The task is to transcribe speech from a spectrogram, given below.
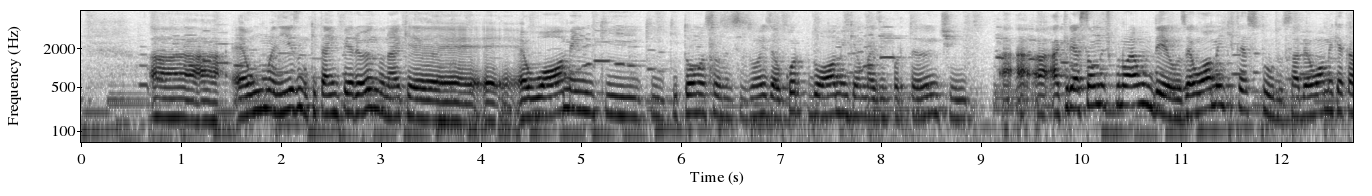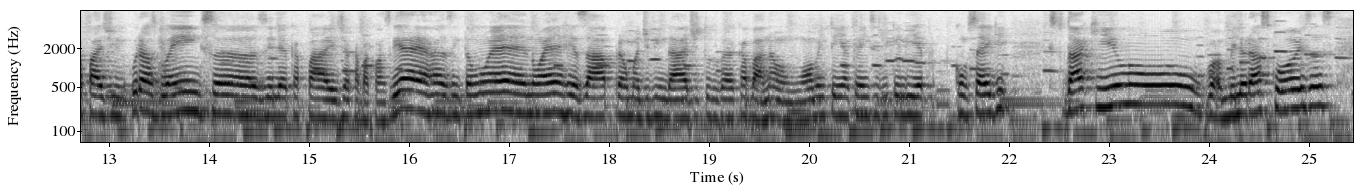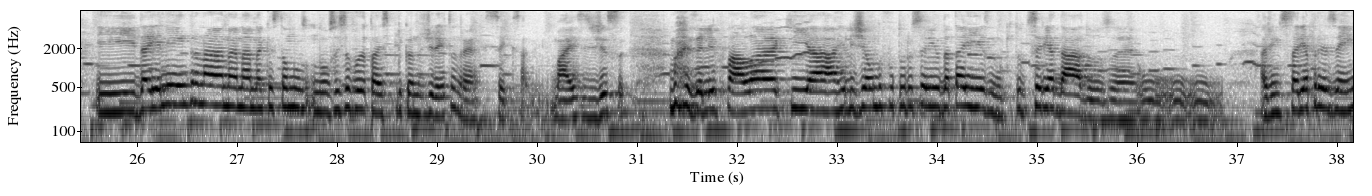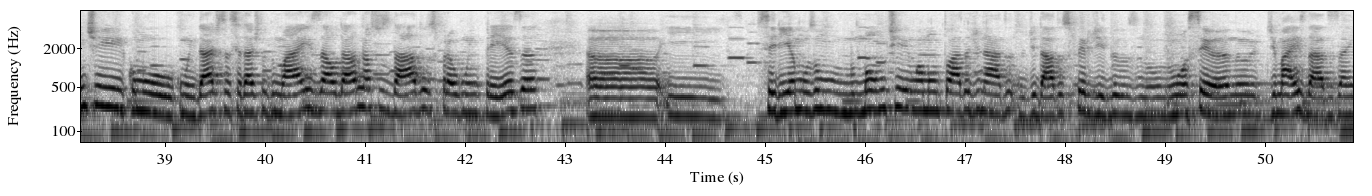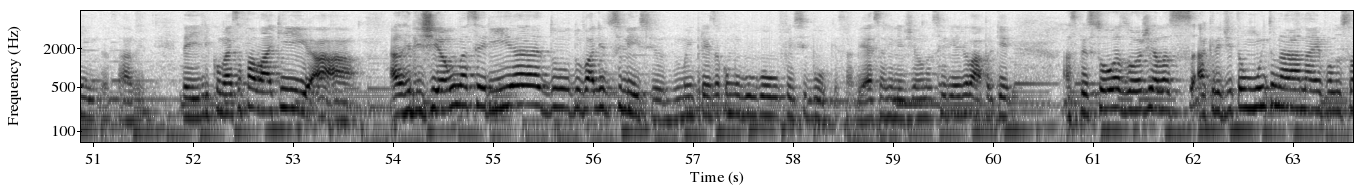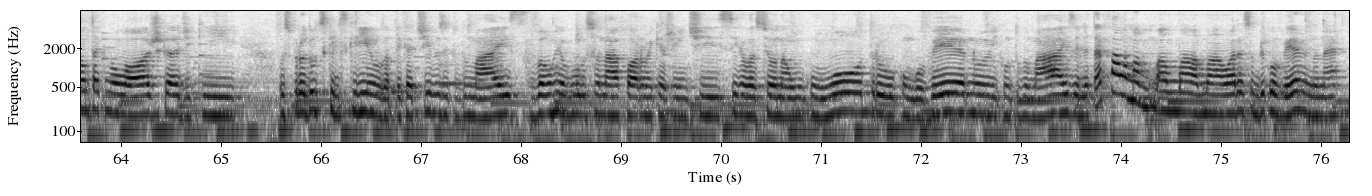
ah, é o humanismo que está imperando, né? Que é, é, é o homem que, que, que, toma suas decisões, é o corpo do homem que é o mais importante. A, a, a, criação tipo, não é um Deus, é o homem que fez tudo, sabe? É o homem que é capaz de curar as doenças, ele é capaz de acabar com as guerras. Então não é, não é rezar para uma divindade e tudo vai acabar. Não, o homem tem a crença de que ele é, consegue estudar aquilo, melhorar as coisas. E daí ele entra na, na, na questão, não sei se eu vou estar explicando direito, André, sei que sabe mais disso, mas ele fala que a religião do futuro seria o dataísmo, que tudo seria dados. É, o, o, a gente estaria presente como comunidade, sociedade e tudo mais ao dar nossos dados para alguma empresa uh, e seríamos um monte, um amontoado de, nado, de dados perdidos num oceano de mais dados ainda, sabe? Daí ele começa a falar que a, a religião nasceria do, do Vale do Silício, numa empresa como Google ou Facebook, sabe? Essa religião nasceria de lá, porque as pessoas hoje elas acreditam muito na, na evolução tecnológica, de que os produtos que eles criam, os aplicativos e tudo mais, vão revolucionar a forma que a gente se relaciona um com o outro, com o governo e com tudo mais. Ele até fala uma, uma, uma hora sobre governo, né?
